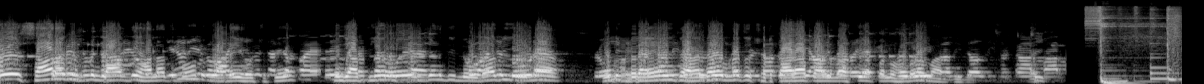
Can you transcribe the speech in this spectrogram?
ਇਹ ਸਾਰਾ ਕੁਝ ਪੰਜਾਬ ਦੇ ਹਾਲਾਤ ਬਹੁਤ ਮਾੜੇ ਹੋ ਚੁੱਕੇ ਆ। ਪੰਜਾਬੀਆਂ ਨੂੰ ਸਮਝਣ ਦੀ ਲੋੜ ਆ ਵੀ ਉਹਨਾਂ ਜਿਹੜੀ ਬੁਰਾਈਆਂ ਹੀ ਕਹਾਂਗਾ ਉਹਨਾਂ ਤੋਂ ਛੁਟਕਾਰਾ ਪਾਉਣ ਵਾਸਤੇ ਆਪਾਂ ਨੂੰ ਹਮਲਾ ਮਾਰਦੀ ਹੈ thank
